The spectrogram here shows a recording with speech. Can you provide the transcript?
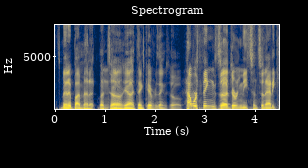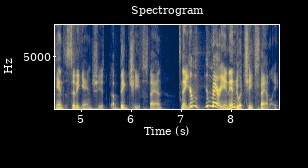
It's minute by minute, but Mm-hmm. uh, yeah, I think everything's okay. How were things uh, during the Cincinnati Kansas City game? She's a big Chiefs fan. Now you're you're marrying into a Chiefs family.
